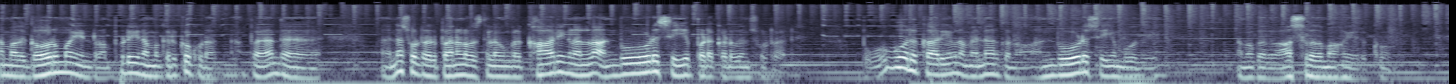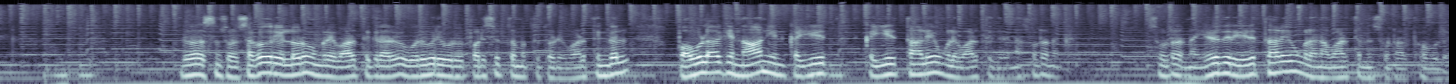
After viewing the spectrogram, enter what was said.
நம்ம அதை கௌரவமாக என்றோம் அப்படி நமக்கு இருக்கக்கூடாது. அப்போ அந்த என்ன சொல்கிறாரு பதினாலு வருஷத்தில் உங்கள் காரியங்கள் எல்லாம் அன்போடு செய்யப்பட கடவுள்னு சொல்கிறாரு ஒவ்வொரு காரியமும் நம்ம என்ன இருக்கணும்? அன்போடு செய்யும்போது நமக்கு அது ஆசிரதமாக இருக்கும். தேவதாசன் சொல்ற சகோதரி எல்லோரும் உங்களை வாழ்த்துகிறார்கள். ஒருவரை ஒரு பரிசுத்த முத்தத்தோட வாழ்த்துங்கள். பவுலாகிய நான் என் கையே கையெழுத்தாலே உங்களை வாழ்த்துகிறேன். நான் சொல்றேன் சொல்றாரு. நான் எழுதுற எழுத்தாலே உங்களை நான் வாழ்த்துறேன்னு சொல்றாரு பவுல்.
